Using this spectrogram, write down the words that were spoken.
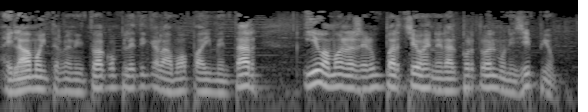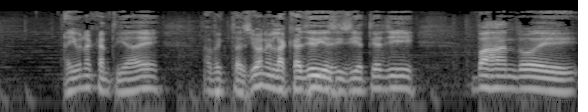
ahí la vamos a intervenir toda completica, la vamos a pavimentar. Y vamos a hacer un parcheo general por todo el municipio. Hay una cantidad de afectación en la calle 17 allí, bajando de,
